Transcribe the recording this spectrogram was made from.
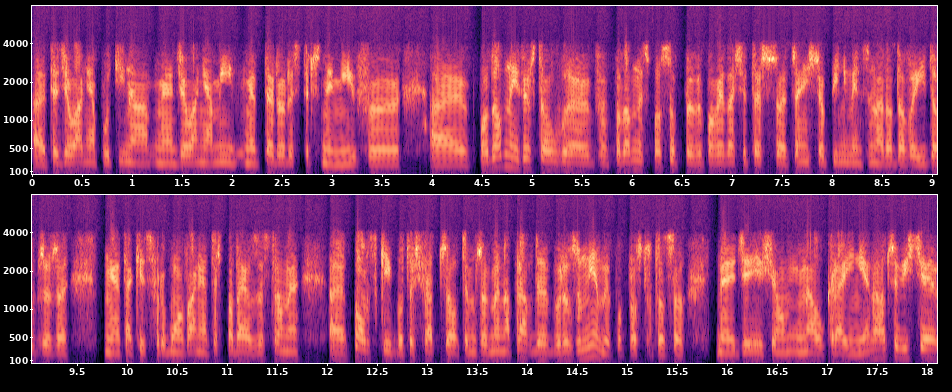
e, te działania Putina działaniami terrorystycznymi. W podobnej zresztą, w podobny sposób wypowiada się też część opinii międzynarodowej i dobrze, że takie sformułowania też padają ze strony E, polskiej, bo to świadczy o tym, że my naprawdę rozumiemy po prostu to, co e, dzieje się na Ukrainie. No oczywiście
